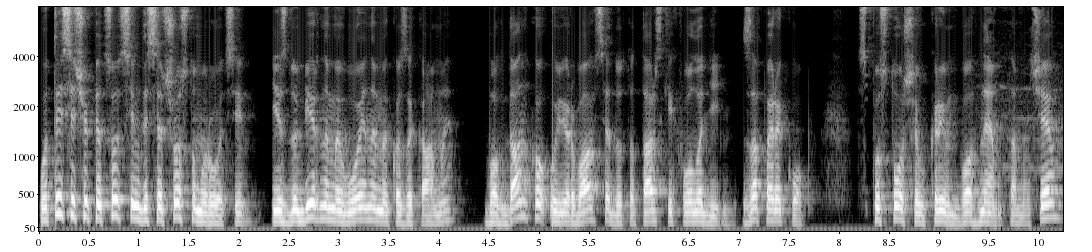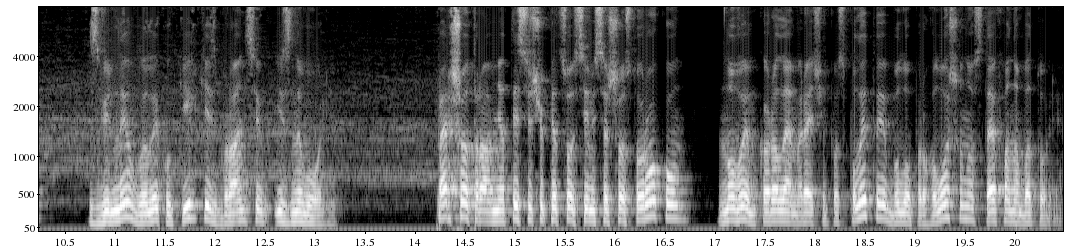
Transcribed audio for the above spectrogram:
У 1576 році із добірними воїнами-козаками Богданко увірвався до татарських володінь за перекоп, спустошив Крим вогнем та мечем, звільнив велику кількість бранців із неволі. 1 травня 1576 року новим королем Речі Посполитої було проголошено Стефана Баторія.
